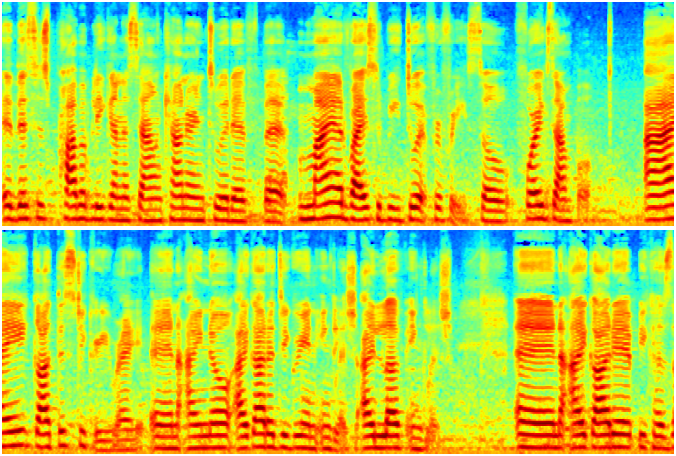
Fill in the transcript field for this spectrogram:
Uh, this is probably going to sound counterintuitive, but my advice would be do it for free. So, for example, I got this degree, right? And I know I got a degree in English. I love English. And I got it because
